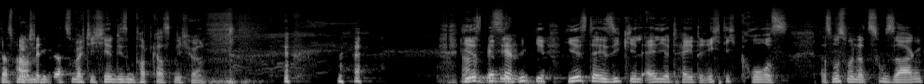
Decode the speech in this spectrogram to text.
Das möchte, mit, das möchte ich hier in diesem Podcast nicht hören. Hier, ist Ezekiel, hier, ist der Ezekiel Elliott Hate richtig groß. Das muss man dazu sagen.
